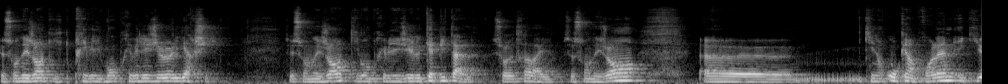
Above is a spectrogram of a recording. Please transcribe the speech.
Ce sont des gens qui vont privilégier l'oligarchie. Ce sont des gens qui vont privilégier le capital sur le travail. Ce sont des gens qui n'ont aucun problème et qui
